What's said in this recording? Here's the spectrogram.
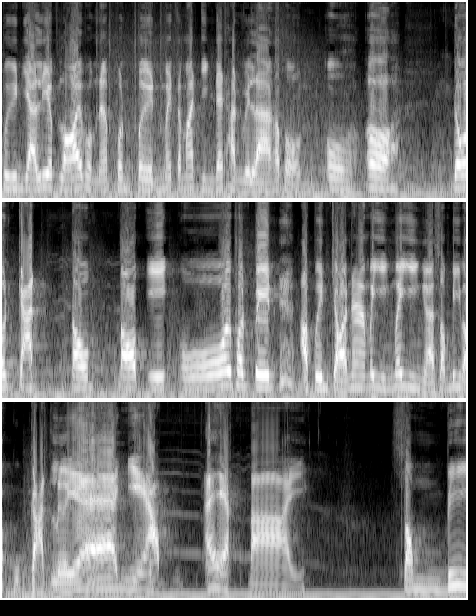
ปืนอย่าเรียบร้อยผมนะพลปืนไม่สามารถยิงได้ทันเวลาครับผม โอ้โอ้โดนกัดตบตบอีก โอ้ยพลปืนเอาปืนจ่อหน้าไม่ยิงไม่ยิงเหรอซอมบี้บอกกูกัดเลยแอะเงียบแอกตาย ซอมบี้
